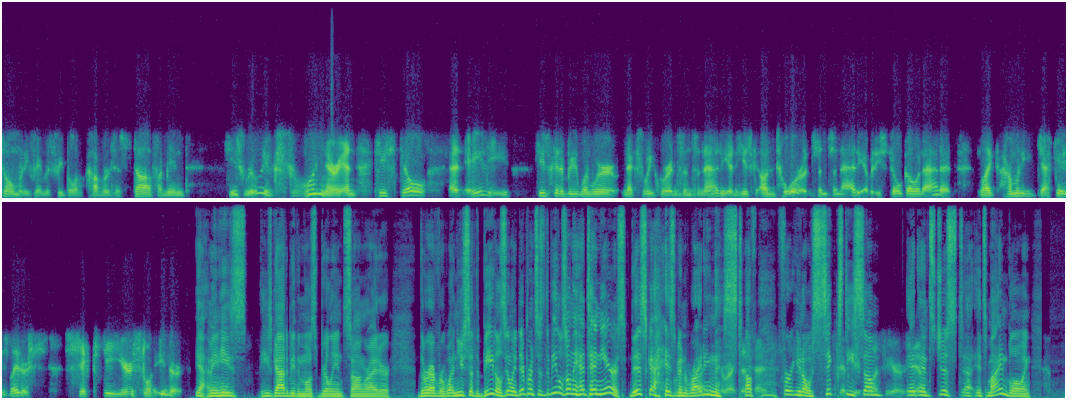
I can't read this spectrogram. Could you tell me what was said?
So many famous people have covered his stuff. I mean, he's really extraordinary. And he's still at 80. He's going to be when we're next week. We're in Cincinnati, and he's on tour in Cincinnati. but he's still going at it. Like how many decades later? Sixty years later. Yeah, I mean, he's he's got to be the most brilliant songwriter there ever was. And you said the Beatles. The only difference is the Beatles only had ten years. This guy has been writing this right. stuff this for you know sixty some. Years, it, yeah. It's just uh, it's mind blowing.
